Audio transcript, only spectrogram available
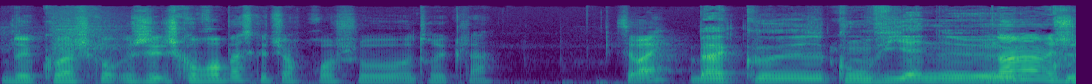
De quoi je, com- je, je comprends pas ce que tu reproches au, au truc là. C'est vrai Bah, qu'on vienne euh, Non, non, mais je-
